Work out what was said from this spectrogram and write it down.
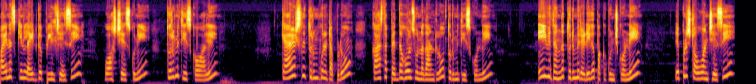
పైన స్కిన్ లైట్గా పీల్ చేసి వాష్ చేసుకుని తురిమి తీసుకోవాలి. క్యారెట్స్ని తురుముకునేటప్పుడు కాస్త పెద్ద హోల్స్ ఉన్న దాంట్లో తురిమి తీసుకోండి. ఈ విధంగా తురిమి రెడీగా పక్కకు ఉంచుకోండి. ఎప్పుడు స్టవ్ ఆన్ చేసి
